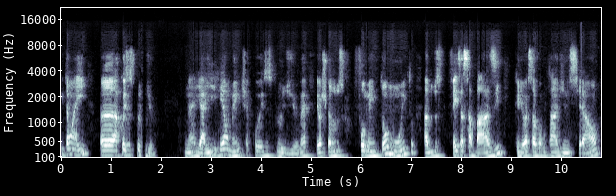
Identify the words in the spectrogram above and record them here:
Então aí uh, a coisa explodiu né? E aí realmente a coisa explodiu, né? Eu acho que a Ludus fomentou muito, a Ludus fez essa base, criou essa vontade inicial,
